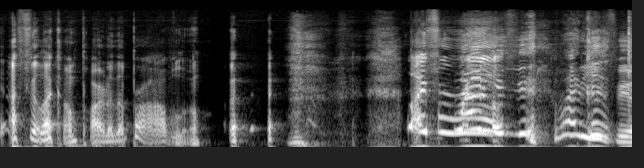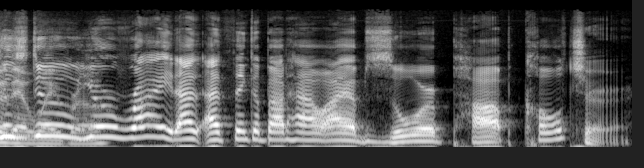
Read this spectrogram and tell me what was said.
I feel like I'm part of the problem. like for real. why do you feel that? Because, dude, you're right. I, I think about how I absorb pop culture.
